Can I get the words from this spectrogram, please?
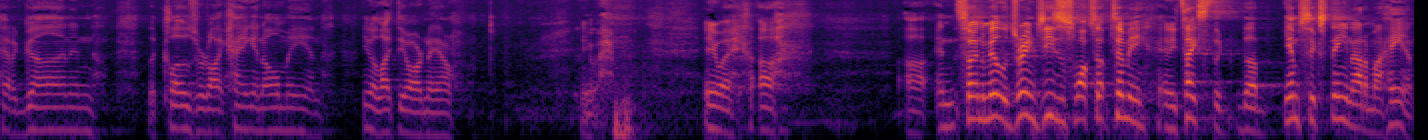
had a gun, and the clothes were like hanging on me, and, you know, like they are now. Anyway, anyway, uh, uh, and so in the middle of the dream, Jesus walks up to me and he takes the, the M16 out of my hand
